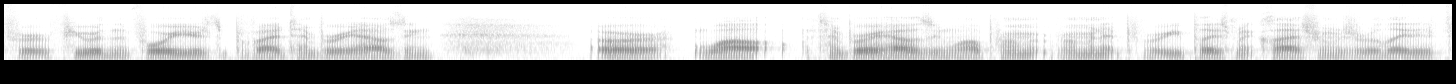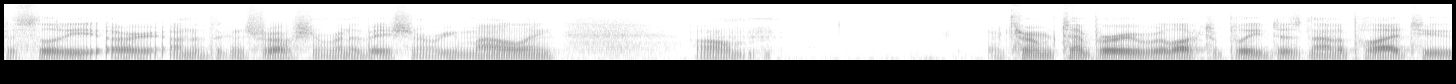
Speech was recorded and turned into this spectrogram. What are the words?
for fewer than four years to provide temporary housing, or while temporary housing, while perm permanent replacement classrooms related facility are under the construction, renovation, or remodeling. Um, The term temporary reluctably does not apply to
